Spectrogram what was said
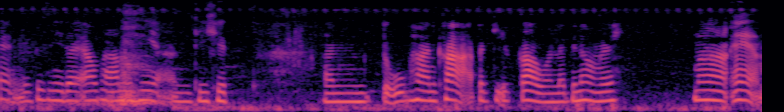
แอนก็คือสิได้เอาพามาเฮียอันที่เฮ็ดอันตูผ่านขาตะกี้เก่าอะไรไปน้องเลยมาแอม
